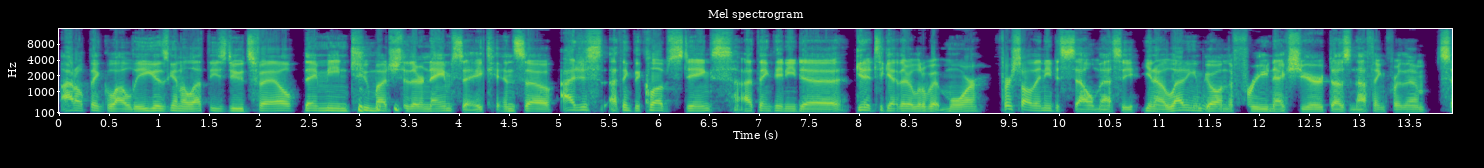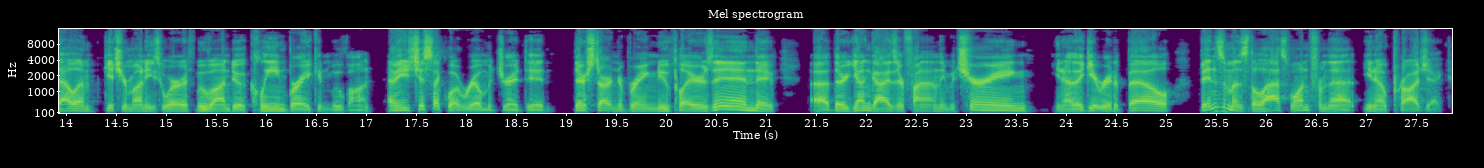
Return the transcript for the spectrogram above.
I don't think La Liga is going to let these dudes fail. They mean too much to their namesake, and so I just I think the club stinks. I think they need to get it together a little bit more. First of all, they need to sell Messi. You know, letting him go on the free next year does nothing for them. Sell him, get your money's worth, move on to a clean break and move on. I mean, it's just like what Real Madrid did. They're starting to bring new players in. They've uh, their young guys are finally maturing. You know, they get rid of Bell. Benzema's the last one from that, you know, project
